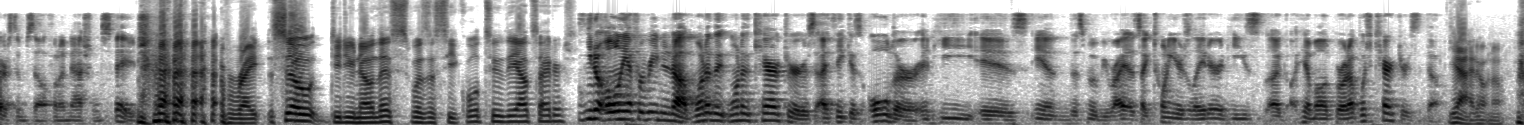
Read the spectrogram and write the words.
embarrassed himself on a national stage. right. So, did you know this was a sequel to The Outsiders? you know, only after reading it up, one of the one of the characters I think is older, and he is in this movie, right? It's like twenty years later, and he's like him all grown up. Which character is it though? Yeah, I don't know.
